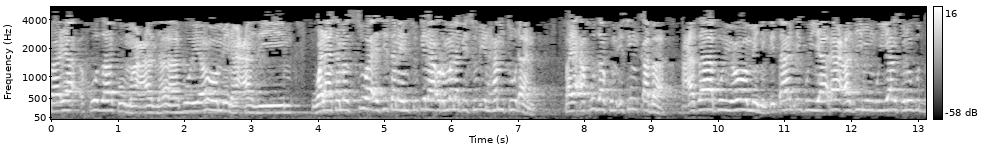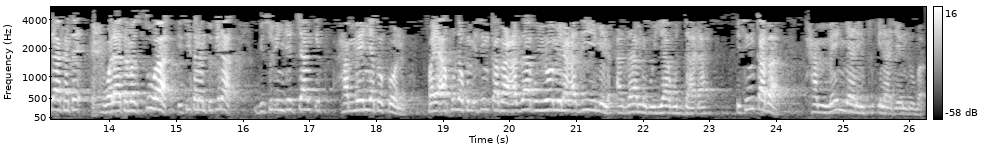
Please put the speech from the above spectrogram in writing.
فيأخذكم عذاب يوم عظيم. ولا تمسوها إسيتنا إن تكنا أرمنا بسوء همتودان فيأخذكم إسن قبا عذاب يوم قطان قيادا عظيم قيان سنو قداكة ولا تمسوها إسيتنا إن تكنا بسوء جتشان حمين يتكون فيأخذكم إسن قبا عذاب يوم عظيم. عذاب قيا قدادا. إسن قبا hammeenyaan hin tuqinaa jeen duuba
